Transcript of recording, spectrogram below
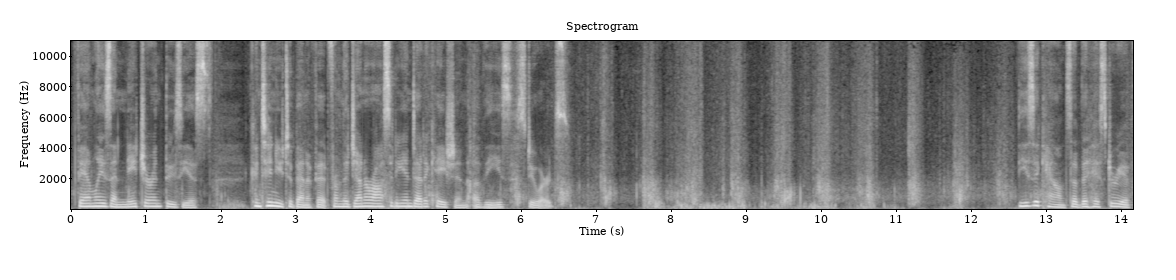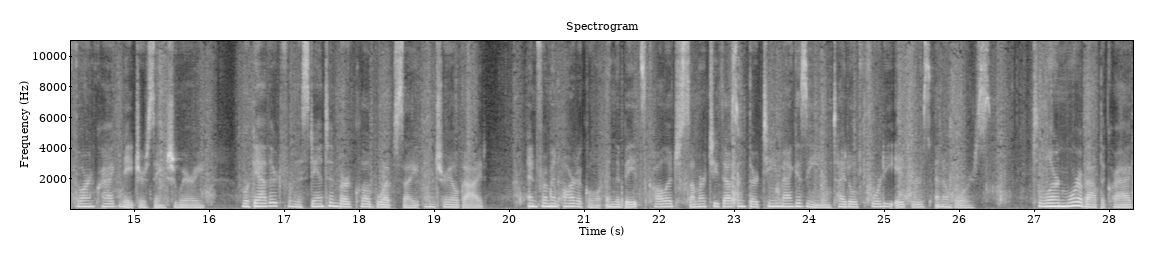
families, and nature enthusiasts continue to benefit from the generosity and dedication of these stewards. These accounts of the history of Thorncrag Nature Sanctuary were gathered from the Stanton Bird Club website and trail guide, and from an article in the Bates College Summer 2013 magazine titled 40 Acres and a Horse. To learn more about the crag,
